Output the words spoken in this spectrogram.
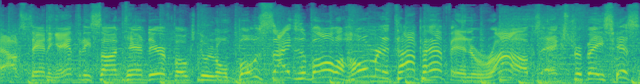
outstanding. Anthony Santander, folks, doing it on both sides of the ball. A homer in the top half, and Rob's extra base hits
